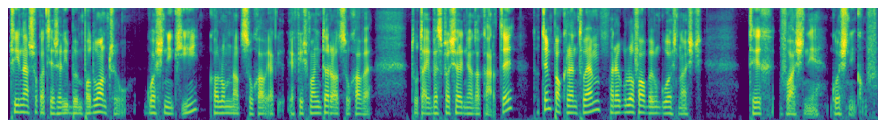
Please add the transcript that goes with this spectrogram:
Czyli na przykład, jeżeli bym podłączył głośniki, kolumny odsłuchowe, jak, jakieś monitory odsłuchowe tutaj bezpośrednio do karty, to tym pokrętłem regulowałbym głośność tych właśnie głośników.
